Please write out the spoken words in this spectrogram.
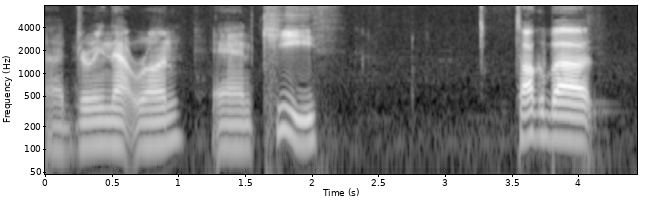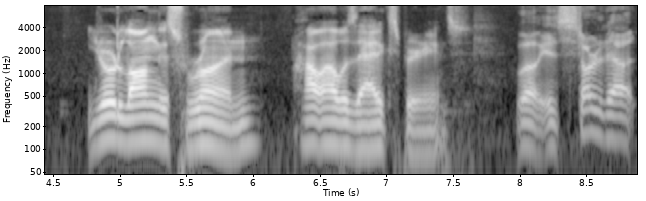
uh, during that run. And Keith, talk about your longest run. How how was that experience? Well, it started out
